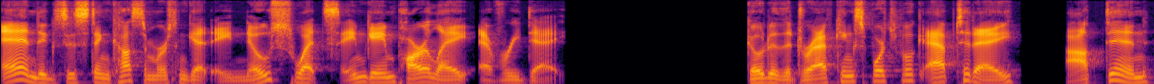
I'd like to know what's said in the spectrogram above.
and existing customers can get a no sweat same game parlay every day. Go to the DraftKings Sportsbook app today, opt in,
